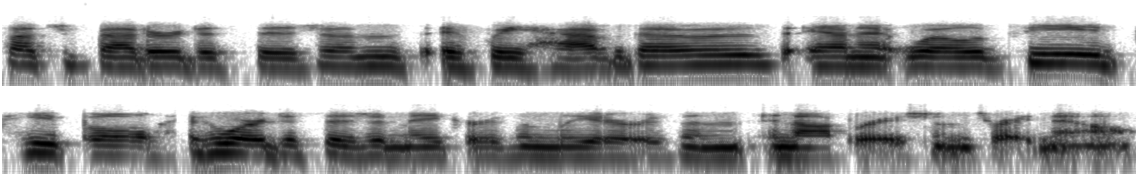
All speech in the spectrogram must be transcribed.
such better decisions if we have those, and it will feed people who are decision makers and leaders in, in operations right now.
